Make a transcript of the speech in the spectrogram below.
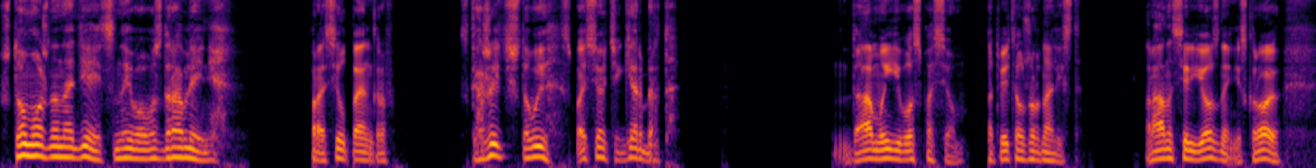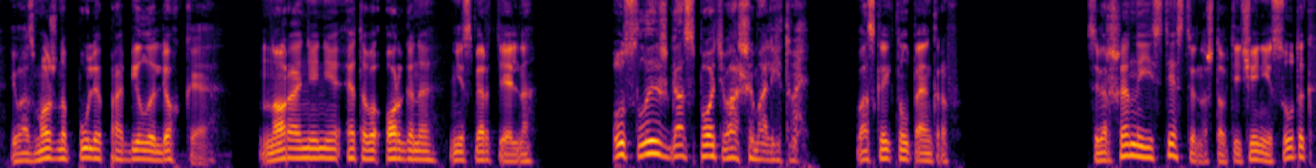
что можно надеяться на его выздоровление?» — просил Пенкроф. «Скажите, что вы спасете Герберта». «Да, мы его спасем», — ответил журналист. Рана серьезная, не скрою, и, возможно, пуля пробила легкое, но ранение этого органа не смертельно. «Услышь, Господь, ваши молитвы!» — воскликнул Пенкроф. Совершенно естественно, что в течение суток,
